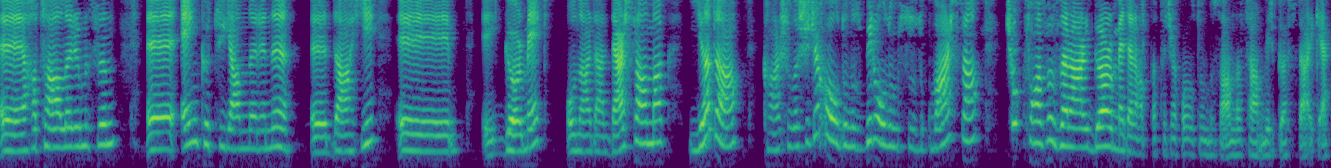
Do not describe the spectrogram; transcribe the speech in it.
E, hatalarımızın e, en kötü yanlarını e, dahi e, e, görmek, onlardan ders almak ya da karşılaşacak olduğumuz bir olumsuzluk varsa çok fazla zarar görmeden atlatacak olduğumuzu anlatan bir gösterge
